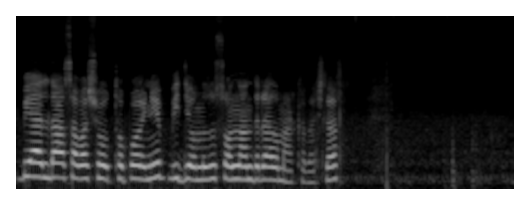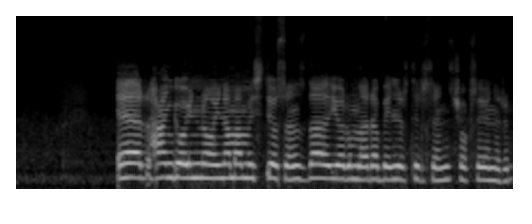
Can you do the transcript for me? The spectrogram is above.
Bir el daha savaş topu oynayıp videomuzu sonlandıralım arkadaşlar. Eğer hangi oyunu oynamamı istiyorsanız da yorumlara belirtirseniz çok sevinirim.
